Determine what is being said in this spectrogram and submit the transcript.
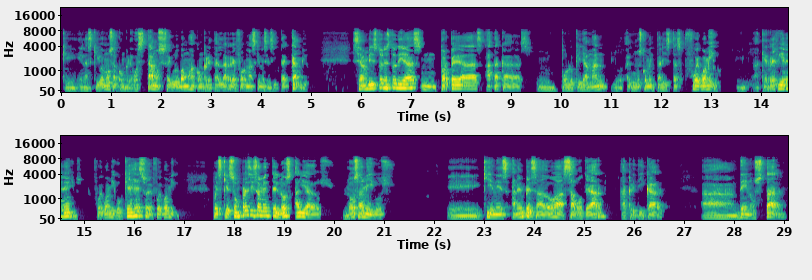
que, en las que íbamos a concretar, o estamos seguros vamos a concretar las reformas que necesita el cambio, se han visto en estos días mm, torpedeadas, atacadas mm, por lo que llaman algunos comentaristas fuego amigo. ¿A qué refieren ellos? Fuego amigo. ¿Qué es eso de fuego amigo? Pues que son precisamente los aliados, los amigos, eh, quienes han empezado a sabotear, a criticar, a denostar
